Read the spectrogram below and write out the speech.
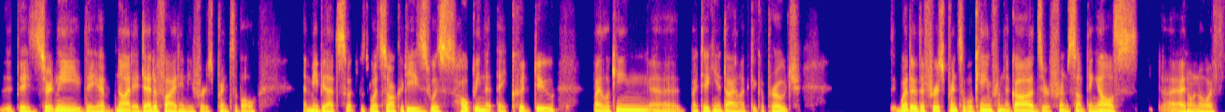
they certainly they have not identified any first principle, and maybe that's what, what Socrates was hoping that they could do by looking uh, by taking a dialectic approach whether the first principle came from the gods or from something else, I don't know if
